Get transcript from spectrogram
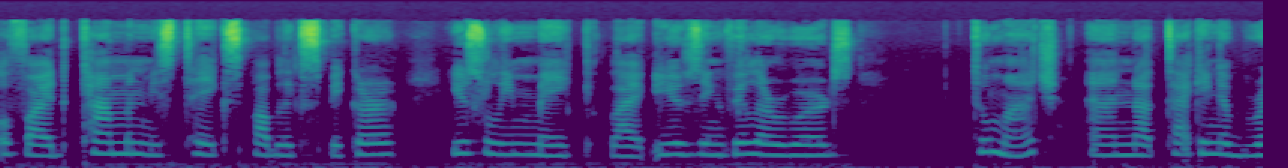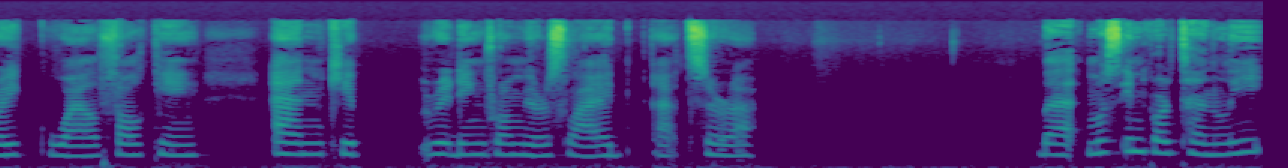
avoid common mistakes public speaker usually make like using filler words too much and not taking a break while talking and keep reading from your slide, etc. But most importantly,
